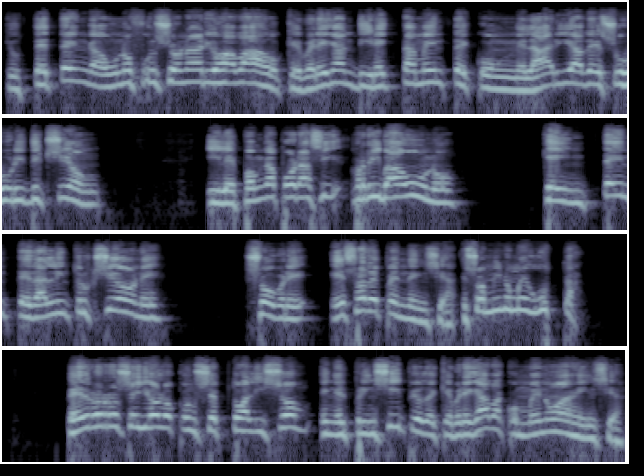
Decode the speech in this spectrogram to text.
que usted tenga unos funcionarios abajo que bregan directamente con el área de su jurisdicción y le ponga por así arriba uno que intente darle instrucciones sobre esa dependencia. Eso a mí no me gusta. Pedro Rosselló lo conceptualizó en el principio de que bregaba con menos agencias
